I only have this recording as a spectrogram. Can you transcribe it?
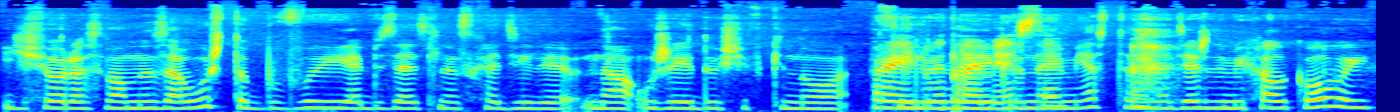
еще раз вам назову, чтобы вы обязательно сходили на уже идущий в кино фильм «Проигранное «Проигранное место» Надежды Михалковой.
